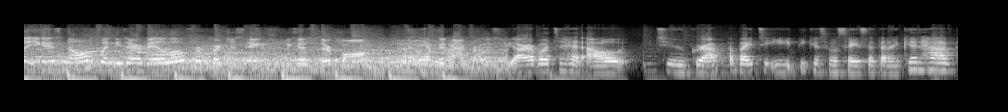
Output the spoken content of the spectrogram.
let you guys know when these are available for purchasing because they're bomb and they have good macros. We are about to head out to grab a bite to eat because Jose said that I could have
